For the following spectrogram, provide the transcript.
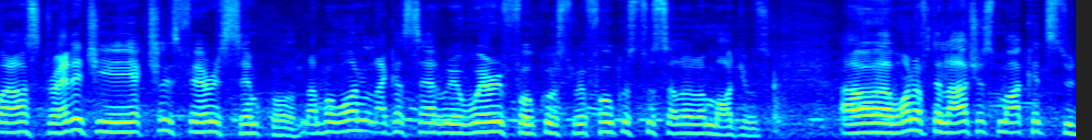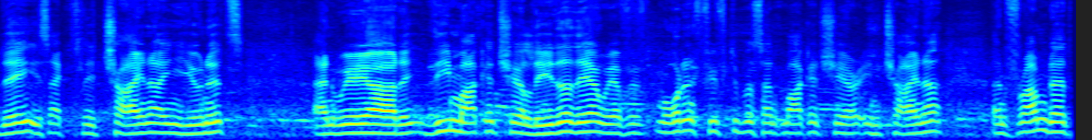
Well, our strategy actually is very simple. Number one, like I said, we're very focused. We're focused to cellular modules. Uh, one of the largest markets today is actually China in units, and we are the, market share leader there. We have more than 50% market share in China, and from that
